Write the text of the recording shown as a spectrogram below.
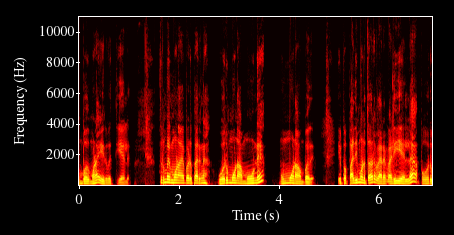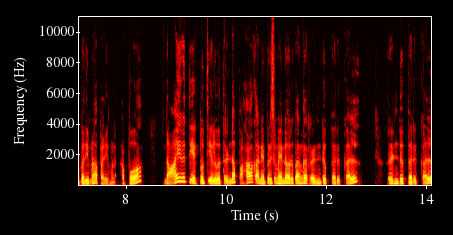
ஒம்பது மூணா இருபத்தி ஏழு திரும்ப மூணாவது பாடு பாருங்கள் ஒரு மூணா மூணு மும்மூணா ஒம்பது இப்போ பதிமூணு தவிர வேறு வழியே இல்லை. அப்போ ஒரு பதிமூணா பதிமூணு. அப்போது இந்த ஆயிரத்தி எட்நூற்றி எழுபத்தி ரெண்டை பகாக்கான பெருசுமை என்ன வருது பாருங்க? ரெண்டு பெருக்கல் ரெண்டு பெருக்கல்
